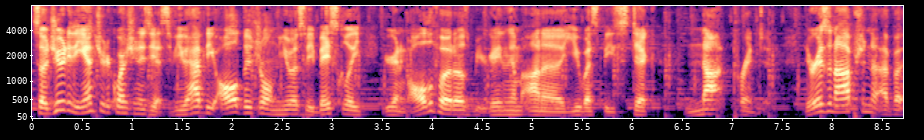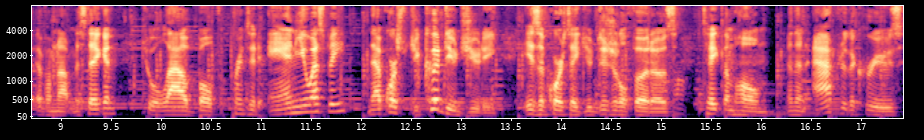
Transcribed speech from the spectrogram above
So, Judy, the answer to your question is yes. If you have the all digital and USB, basically you're getting all the photos, but you're getting them on a USB stick, not printed. There is an option, if I'm not mistaken, to allow both printed and USB. Now, of course, what you could do, Judy, is of course take your digital photos, take them home, and then after the cruise,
